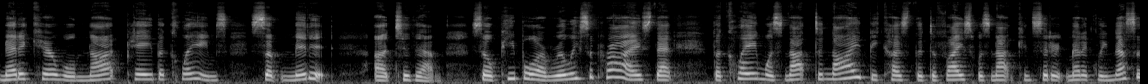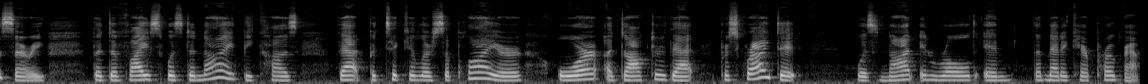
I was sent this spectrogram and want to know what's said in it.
Medicare will not pay the claims submitted uh, to them. So people are really surprised that the claim was not denied because the device was not considered medically necessary. The device was denied because that particular supplier or a doctor that prescribed it was not enrolled in the Medicare program.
